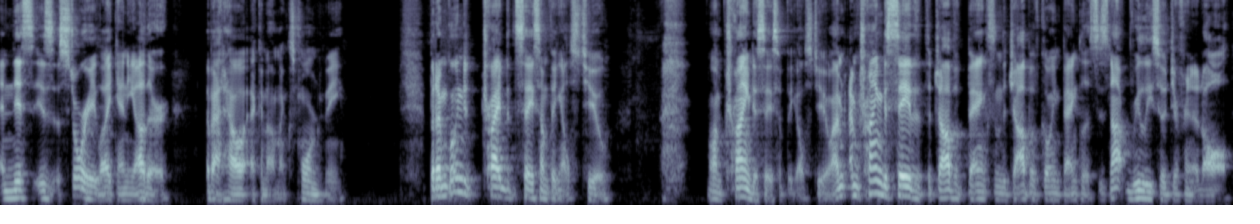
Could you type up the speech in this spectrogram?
and this is a story like any other about how economics formed me. But I'm going to try to say something else too. Well, I'm trying to say something else too. I'm, I'm trying to say that the job of banks and the job of going bankless is not really so different at all.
